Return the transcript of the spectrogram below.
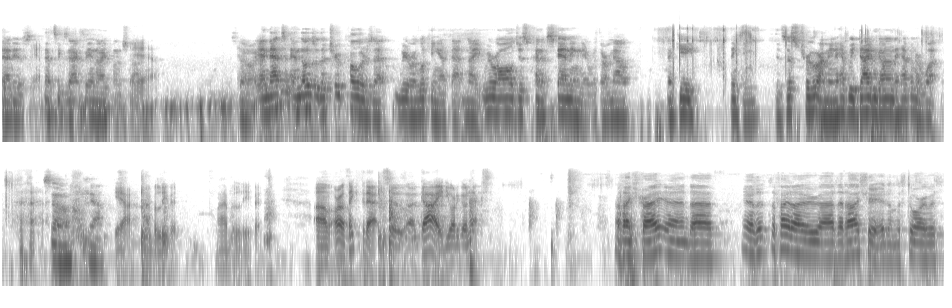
that is man. that's exactly an iphone shot Yeah. so and that's and those are the true colors that we were looking at that night we were all just kind of standing there with our mouth agape thinking is this true i mean have we died and gone to heaven or what so yeah yeah, I believe it. I believe it. Um, all right, thank you for that. So, uh, Guy, do you want to go next? Uh, thanks, Trey. And uh, yeah, the, the photo uh, that I shared and the story was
